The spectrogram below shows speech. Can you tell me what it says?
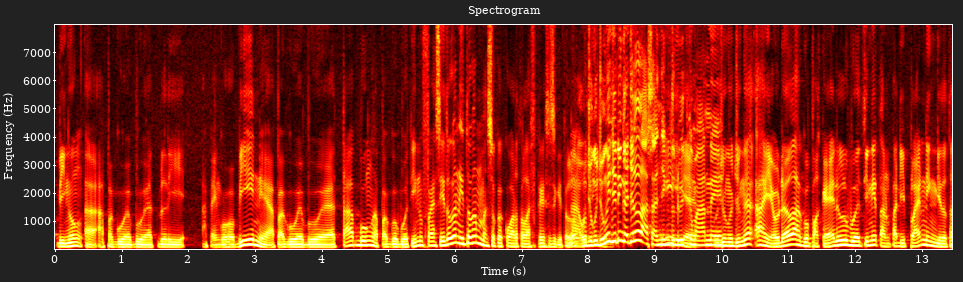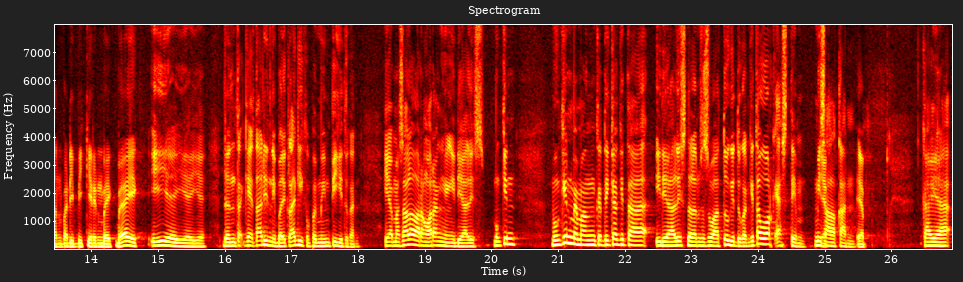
bingung eh, apa gue buat beli apa yang gue hobiin ya, apa gue buat tabung, apa gue buat invest. Itu kan itu kan masuk ke quarter life crisis gitu loh. nah ujung-ujungnya jadi nggak jelas anjing tuh duit Iya, ke mana Ujung-ujungnya ah ya udahlah gue pakai dulu buat ini tanpa di planning gitu, tanpa dipikirin baik-baik. Iya iya iya. Dan kayak tadi nih balik lagi ke pemimpi gitu kan. Ya masalah orang-orang yang idealis. Mungkin mungkin memang ketika kita idealis dalam sesuatu gitu kan, kita work as team. Misalkan Yep. kayak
